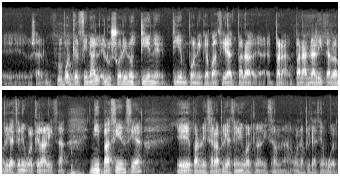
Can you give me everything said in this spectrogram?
Eh, o sea, Porque al final el usuario no tiene tiempo ni capacidad para, para, analizar la aplicación igual que analiza, ni paciencia eh, para analizar la aplicación igual que analiza una, una aplicación web.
